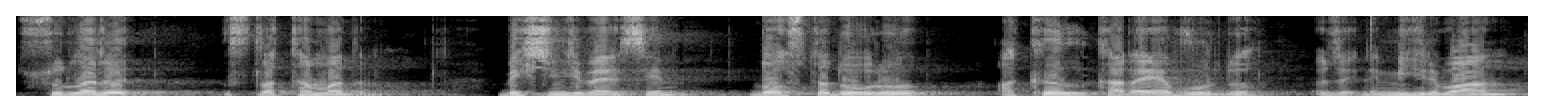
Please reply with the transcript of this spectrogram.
Suları ıslatamadım. Beşinci mevsim, Dosta doğru akıl karaya vurdu. Özellikle Mihriban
